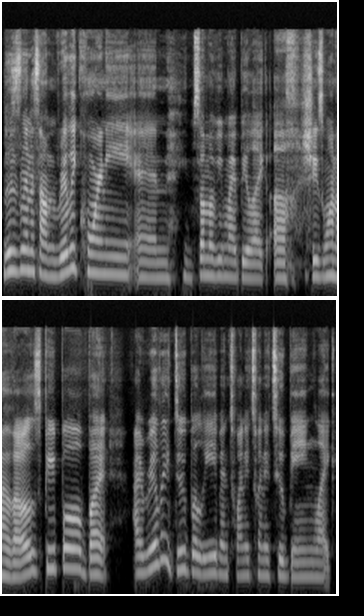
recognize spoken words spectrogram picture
this is going to sound really corny, and some of you might be like, ugh, she's one of those people. But I really do believe in 2022 being like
